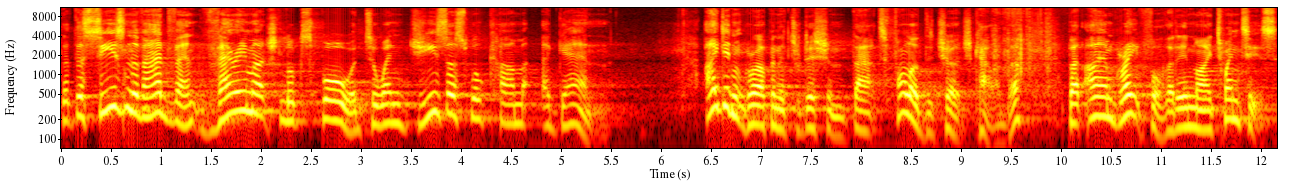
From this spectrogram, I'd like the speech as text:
that the season of Advent very much looks forward to when Jesus will come again. I didn't grow up in a tradition that followed the church calendar, but I am grateful that in my 20s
